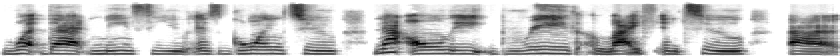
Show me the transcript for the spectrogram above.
what that means to you is going to not only breathe life into uh,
